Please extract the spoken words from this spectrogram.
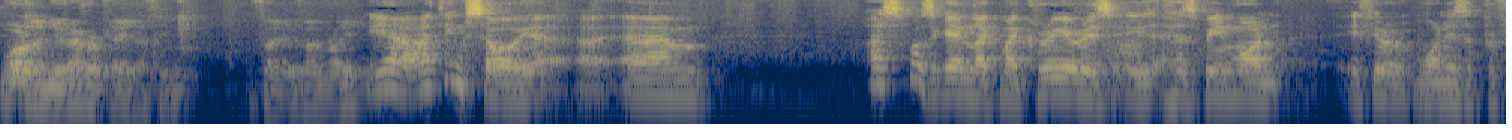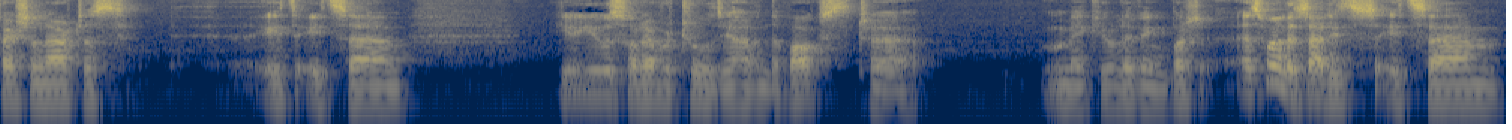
More than you've ever played, I think, if, I, if I'm right. yeah, I think so. Yeah, I- um, I suppose again, like my career is, is has been one. If you're one is a professional artist, it's it's um, you use whatever tools you have in the box to make your living. But as well as that, it's it's um,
